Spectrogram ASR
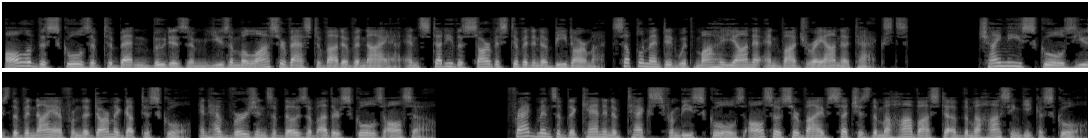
All of the schools of Tibetan Buddhism use a Mulasarvastivada Vinaya and study the Sarvastivadin Abhidharma, supplemented with Mahayana and Vajrayana texts. Chinese schools use the Vinaya from the Dharmagupta school, and have versions of those of other schools also. Fragments of the canon of texts from these schools also survive such as the Mahavastu of the Mahasamgika school.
